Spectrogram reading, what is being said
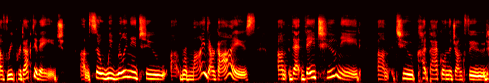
of reproductive age um, so we really need to uh, remind our guys um, that they too need um, to cut back on the junk food,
